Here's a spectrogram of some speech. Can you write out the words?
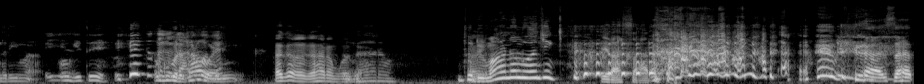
Nerima Iya. Oh gitu ya Itu Oh gue haram, tahu ya. anjing Kagak kagak haram Kagak haram Itu dari mana lu anjing? Dirasar. Firasat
